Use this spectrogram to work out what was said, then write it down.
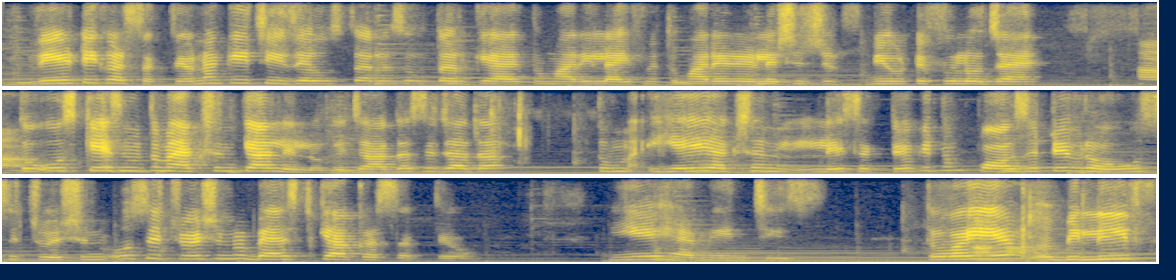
वेट ही कर सकते हो ना कि चीज़ें उस तरह से उतर के आए तुम्हारी लाइफ में तुम्हारे रिलेशनशिप ब्यूटीफुल हो जाए। हाँ। तो उस केस में तुम एक्शन क्या ले लोगे? ज़्यादा से ज़्यादा तुम यही एक्शन ले सकते हो कि तुम पॉजिटिव रहो उस सिचुएशन उस सिचुएशन में बेस्ट क्या कर सकते हो? ये है मेन चीज़। तो वही हाँ। है बिलीफ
